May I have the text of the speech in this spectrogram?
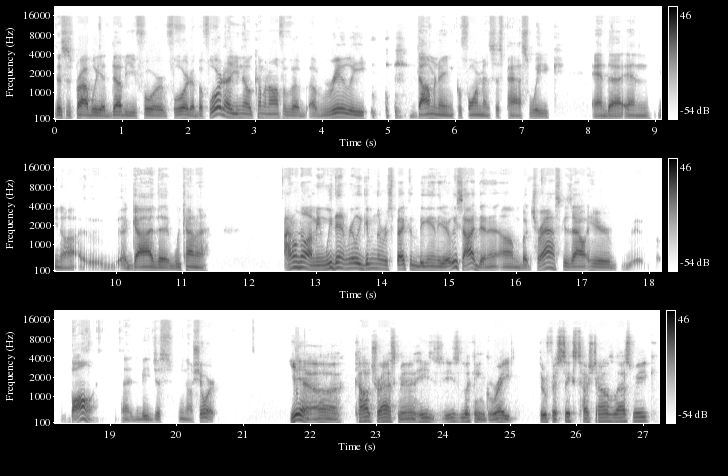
this is probably a W for Florida. But Florida, you know, coming off of a, a really dominating performance this past week, and uh, and you know, a guy that we kind of, I don't know. I mean, we didn't really give him the respect at the beginning of the year. At least I didn't. Um, but Trask is out here balling uh, to be just you know short. Yeah, uh, Kyle Trask, man, he's he's looking great. Threw for six touchdowns last week,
